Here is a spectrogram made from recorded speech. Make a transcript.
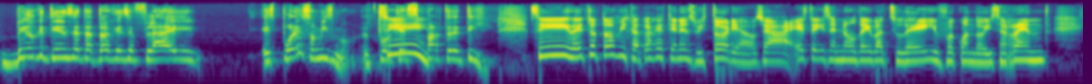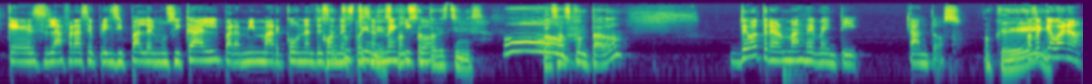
Veo que tienes ese tatuaje, ese fly. Es por eso mismo, es porque Sí. es parte de ti. Sí, de hecho todos mis tatuajes tienen su historia. O sea, este dice No Day But Today y fue cuando hice Rent, que es la frase principal del musical. Para mí marcó un antes y un ¿Cuántos después tienes? en ¿Cuántos México. tatuajes tienes? Oh, ¿Los has contado? debo tener más de veintitantos. Ok. Pasa que bueno,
